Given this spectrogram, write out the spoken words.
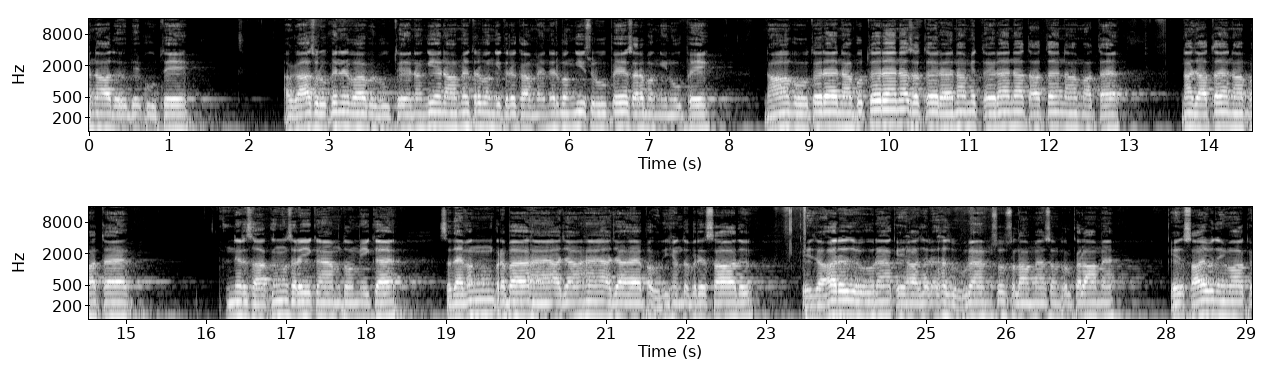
ਅਨਾਦ ਵਿਭੂਤੇ। ਅਗਾਧ ਸਰੂਪੇ ਨਿਰਭਉ ਵਿਭੂਤੇ ਨੰਗੀ ਨਾਮੇ ਤ੍ਰਿਭੰਗੀ ਤ੍ਰਿਕਾਮੇ, ਨਿਰਭੰਗੀ ਸਰੂਪੇ ਸਰਬੰਗੀ ਨੂਪੇ। ਨਾ ਭੂਤਰੈ, ਨਾ ਪੁੱਤਰੈ, ਨਾ ਸਤਰੈ, ਨਾ ਮਿਤਰੈ, ਨਾ ਤਾਤੈ, ਨਾ ਮਾਤੈ, ਨਾ ਜਾਤੈ, ਨਾ ਪਾਤੈ। ਨਿਰਸਾਕੰ ਸਰੀ ਕਾਮ ਤੋਂ ਮੀਕੈ ਸਦੈਵੰ ਪ੍ਰਭਾ ਹੈ ਅਜਾ ਹੈ ਅਜਾ ਹੈ, ਭਗਤੀ ਛੰਦ ਪ੍ਰਸਾਦ ਕੇ ਜਾਰ ਜੂਰਾ ਕੇ ਹਾਜ਼ਰ ਹਜ਼ੂਰੈ ਸੋ ਸਲਾਮੈ ਸੰਤੁਲ ਕਲਾਮੈ ਕੇ ਸਾਹਿਬ ਦੇਵਾ ਕੇ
